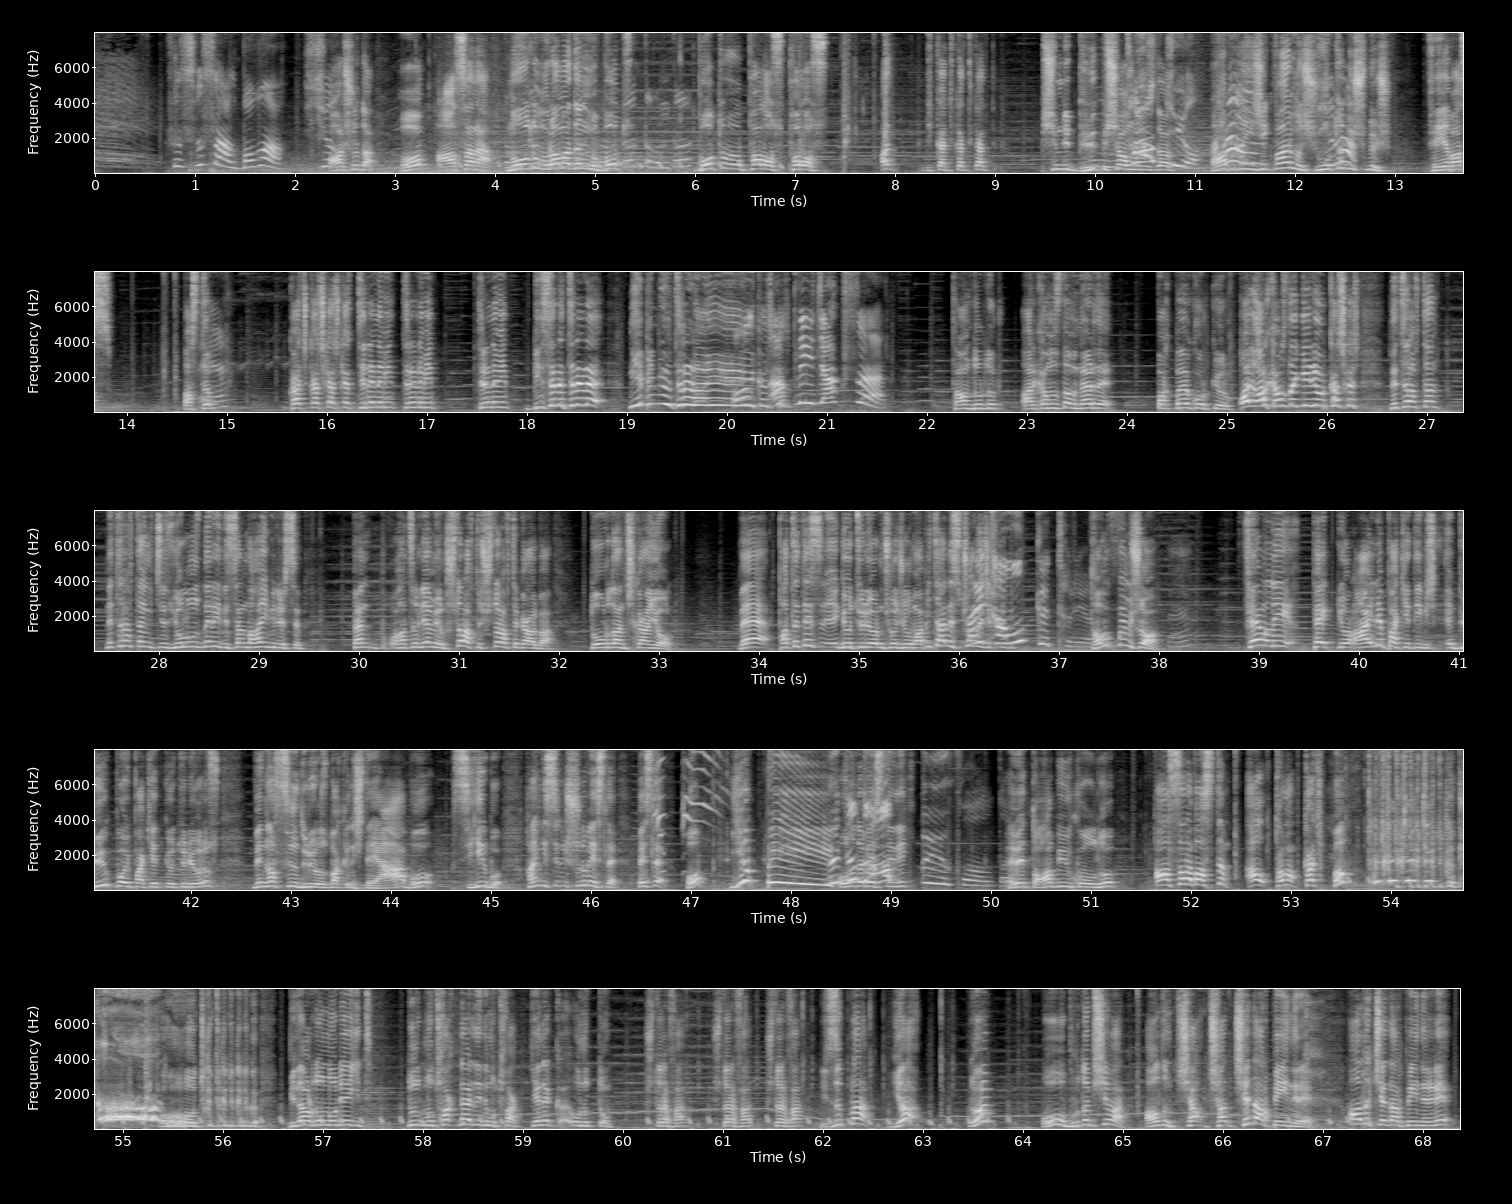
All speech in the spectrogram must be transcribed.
Fıs fıs al baba. Şu. Aa şurada. Hop al sana. Ne oldu vuramadın mı bot? Bot e, palos palos. Hadi dikkat dikkat dikkat. Şimdi büyük bir şey almamız lazım. Aa burada yiyecek varmış. Yumurta düşmüş. F'ye bas. Bastım. Ee? Kaç kaç kaç kaç. Trene bin trene bin. Trene bin. Binsene trene. Niye binmiyor trene? Ay, kaç kaç. Atlayacaksın. Tamam dur dur. Arkamızda mı? Nerede? Bakmaya korkuyorum. Ay arkamızdan geliyor. Kaç kaç. Ne taraftan? Ne taraftan gideceğiz? Yolumuz nereydi? Sen daha iyi bilirsin. Ben hatırlayamıyorum. Şu tarafta şu tarafta galiba. Doğrudan çıkan yol. Ve patates e, götürüyorum çocuğuma. Bir tanesi çok Ay acıktı. tavuk götürüyor. Tavuk muymuş o? Family pack diyor. Aile paketiymiş. E, büyük boy paket götürüyoruz. Ve nasıl sığdırıyoruz bakın işte ya. Bu sihir bu. Hangisini? Şunu besle. Besle. Hop. Yuppi. Onu da daha besledik. büyük oldu. Evet daha büyük oldu. Al sana bastım. Al tamam kaç. Hop. Tıkı tıkı. Oo tıkı tıkı tıkı tıkı. Bilardonun oraya git. Dur mutfak neredeydi mutfak? Gene unuttum. Şu tarafa, şu tarafa, şu tarafa. Zıpla. Ya. Hop. Oo burada bir şey var. Aldım ça- cheddar peyniri. Aldık cheddar peynirini.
